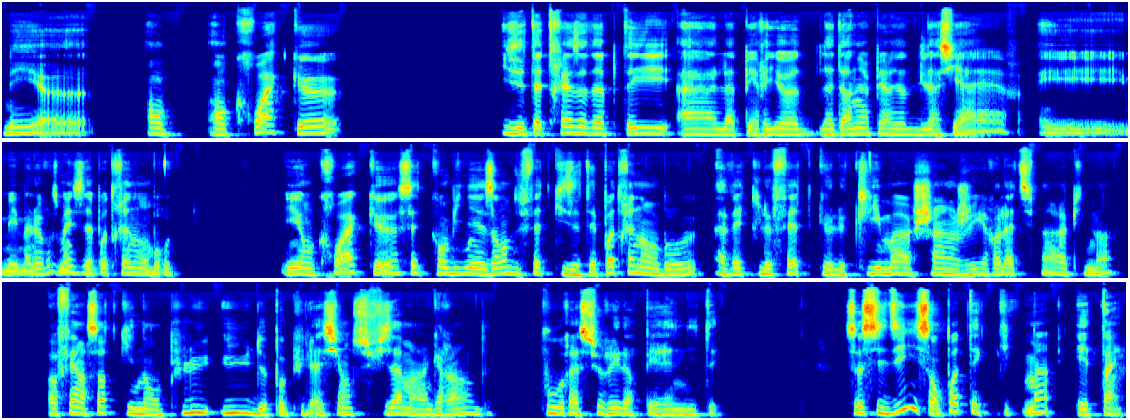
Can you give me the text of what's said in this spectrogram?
mais euh, on, croit que ils étaient très adaptés à la période, la dernière période glaciaire, mais malheureusement, ils n'étaient pas très nombreux. Et on croit que cette combinaison du fait qu'ils n'étaient pas très nombreux, avec le fait que le climat a changé relativement rapidement, a fait en sorte qu'ils n'ont plus eu de population suffisamment grande pour assurer leur pérennité. Ceci dit, ils ne sont pas techniquement éteints.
